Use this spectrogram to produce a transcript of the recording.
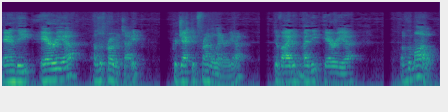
and the area of the prototype, projected frontal area, divided by the area of the model.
